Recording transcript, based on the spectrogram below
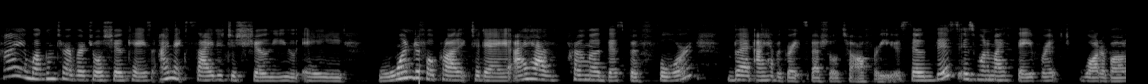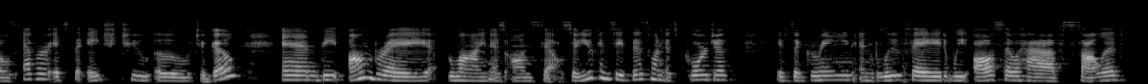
Hi, and welcome to our virtual showcase. I'm excited to show you a wonderful product today. I have promoted this before, but I have a great special to offer you. So this is one of my favorite water bottles ever. It's the H2O to go, and the ombre line is on sale. So you can see this one is gorgeous. It's a green and blue fade. We also have solid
